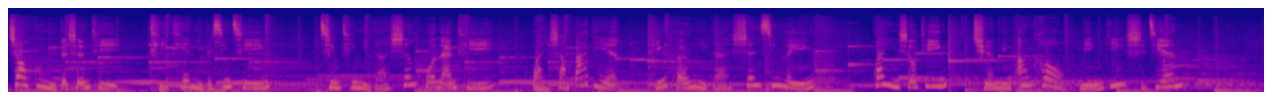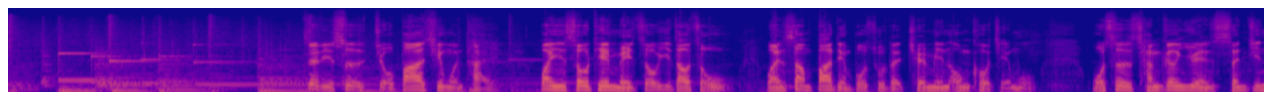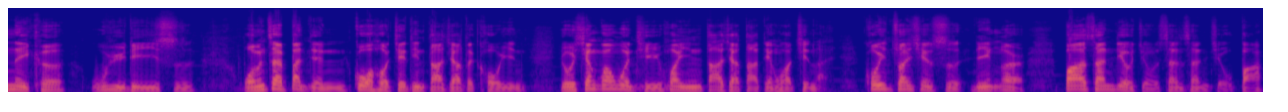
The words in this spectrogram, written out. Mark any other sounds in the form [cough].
照顾你的身体，体贴你的心情，倾听你的生活难题。晚上八点，平衡你的身心灵。欢迎收听《全民安扣名医时间》。这里是九八新闻台，欢迎收听每周一到周五晚上八点播出的《全民 On Call》节目。我是长庚医院神经内科吴宇立医师。我们在半点过后接听大家的 call in，有相关问题欢迎大家打电话进来。call in 专线是零二八三六九三三九八。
